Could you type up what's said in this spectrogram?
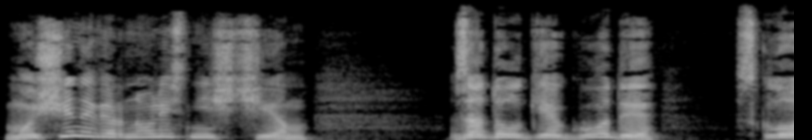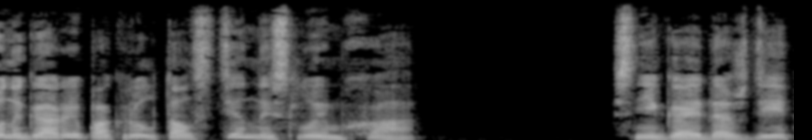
Мужчины вернулись ни с чем. За долгие годы склоны горы покрыл толстенный слой мха. Снега и дожди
